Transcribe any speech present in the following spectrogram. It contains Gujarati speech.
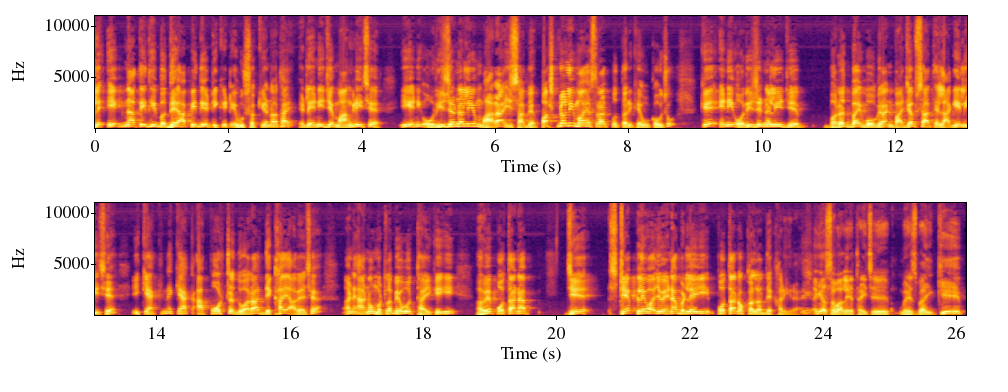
એટલે એક જ્ઞાતિથી બધે આપી દે ટિકિટ, એવું શક્ય ન થાય. એટલે એની જે માંગણી છે, એ એની ઓરિજિનલી મારા હિસાબે પર્સનલી મહેશ રાજપૂત તરીકે એવું કહું છું કે એની ઓરિજિનલી જે ભરતભાઈ બોગરાન ભાજપ સાથે લાગેલી છે, એ ક્યાંક ને ક્યાંક આ પોસ્ટ દ્વારા દેખાઈ આવે છે. અને આનો મતલબ એવો જ થાય કે એ હવે પોતાના જે સ્ટેપ લેવા જોઈએ એના બદલે એ પોતાનો કલર દેખાડી રહ્યા છે. અહીંયા સવાલ એ થાય છે મહેશભાઈ કે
